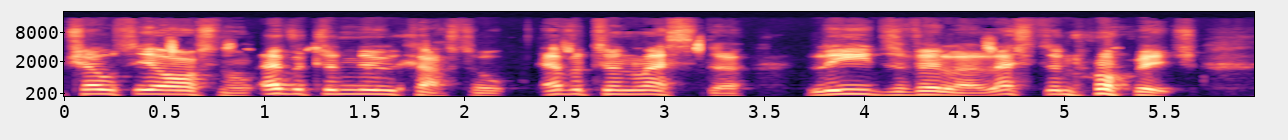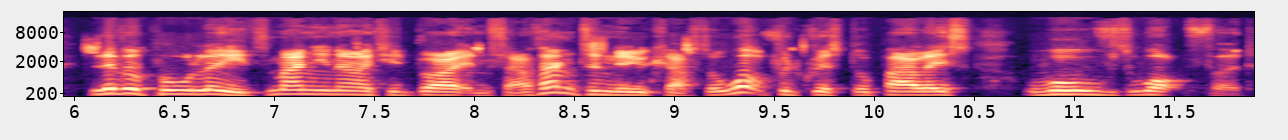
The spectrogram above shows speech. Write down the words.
Chelsea Arsenal, Everton Newcastle, Everton Leicester, Leeds Villa, Leicester Norwich, Liverpool Leeds, Man United Brighton, Southampton Newcastle, Watford Crystal Palace, Wolves Watford.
